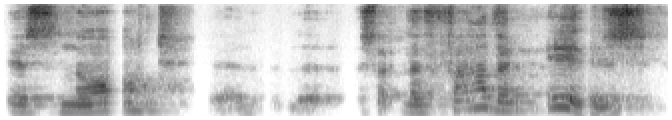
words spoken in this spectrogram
is not, uh, the Father is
